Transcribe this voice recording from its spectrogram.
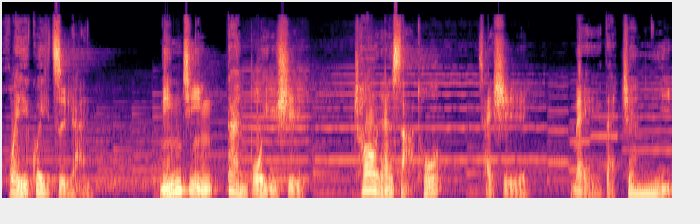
回归自然，宁静淡泊于世，超然洒脱。才是美的真意。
